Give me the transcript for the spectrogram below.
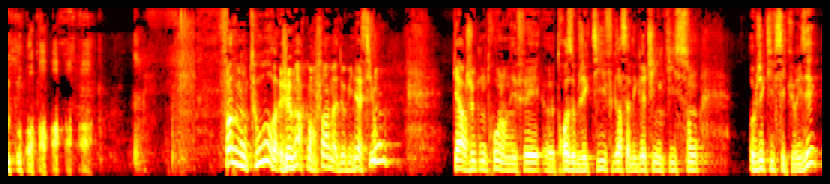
Fin de mon tour, je marque enfin ma domination, car je contrôle en effet euh, trois objectifs grâce à mes Gretchen qui sont objectifs sécurisés.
